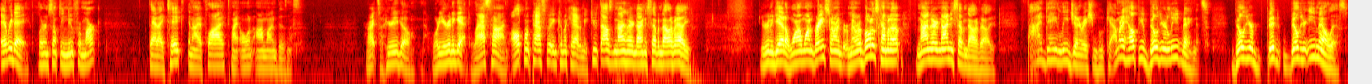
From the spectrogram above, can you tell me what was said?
Every day, learn something new from Mark that I take and I apply to my own online business. All right, so here you go. What are you going to get? Last time, Ultimate Passive Income Academy, $2,997 value. You're going to get a one-on-one -on -one brainstorming, but remember a bonus coming up, $997 value. Five-day lead generation bootcamp. I'm going to help you build your lead magnets, build your bid, build your email list.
